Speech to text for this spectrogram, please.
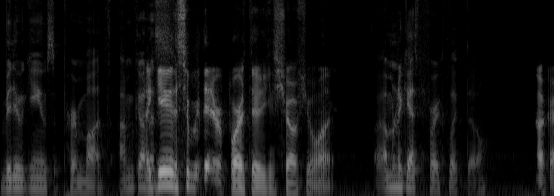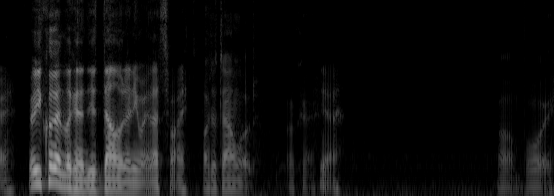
video games per month I'm gonna I gave you the super data report there. You can show if you want. I'm gonna guess before I click though Okay. Well, you click on looking at it, you download anyway. That's why. oh to download okay Yeah. oh boy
